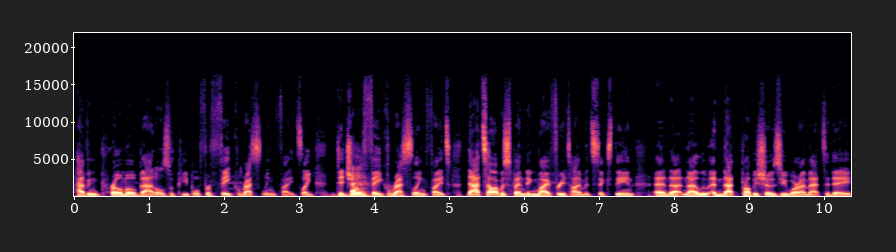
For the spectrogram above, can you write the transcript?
having promo battles with people for fake wrestling wrestling fights, like digital fake wrestling fights. That's how I was spending my free time at 16. And uh, Naila, and that probably shows you where I'm at today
